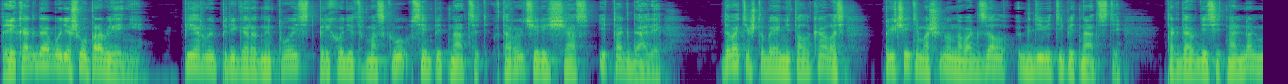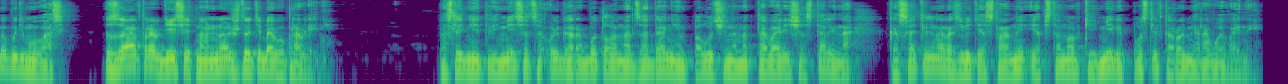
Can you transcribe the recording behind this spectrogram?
Ты когда будешь в управлении? Первый пригородный поезд приходит в Москву в 7.15, второй через час и так далее. Давайте, чтобы я не толкалась, пришлите машину на вокзал к 9.15. Тогда в 10.00 мы будем у вас. Завтра в 10.00 жду тебя в управлении. Последние три месяца Ольга работала над заданием, полученным от товарища Сталина касательно развития страны и обстановки в мире после Второй мировой войны.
